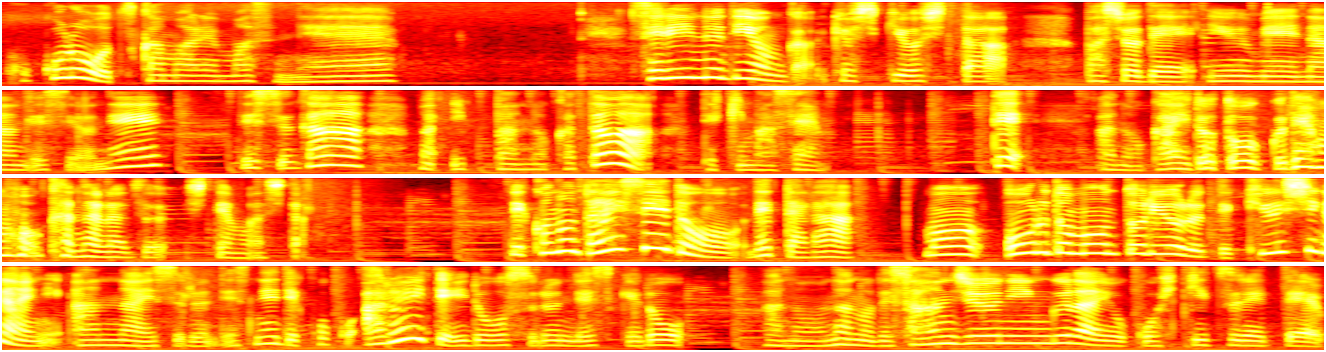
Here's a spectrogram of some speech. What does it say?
心をつかまれますね。セリーヌ・ディオンが挙式をした場所で有名なんですよね。ですが、まあ、一般の方はできません。であのガイドトークでも必ずしてました。でこの大聖堂を出たらもうオールドモントリオールって旧市街に案内するんですね。でここ歩いて移動するんですけどあのなので30人ぐらいをこう引き連れて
